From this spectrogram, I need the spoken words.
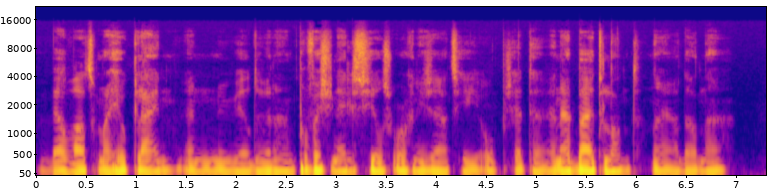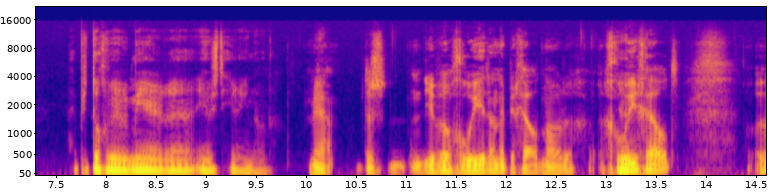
Wel wat, maar heel klein. En nu wilden we een professionele salesorganisatie opzetten. En uit het buitenland, nou ja, dan eh, heb je toch weer meer eh, investeringen nodig. Ja, dus je wil groeien, dan heb je geld nodig. Groeigeld. Eh,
